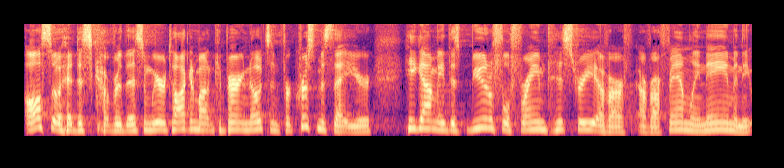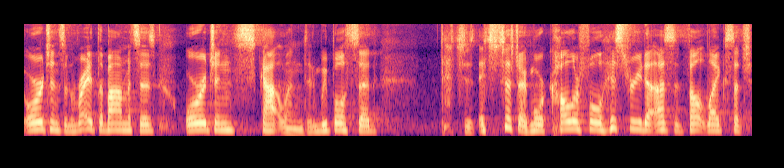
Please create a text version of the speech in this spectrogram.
also had discovered this, and we were talking about comparing notes. And for Christmas that year, he got me this beautiful framed history of our, of our family name and the origins. And right at the bottom it says, Origin Scotland. And we both said, that's just, it's such a more colorful history to us. It felt like such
